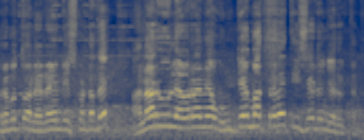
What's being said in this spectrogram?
ప్రభుత్వం నిర్ణయం తీసుకుంటుంది. అనర్హులు ఎవరైనా ఉంటే మాత్రమే తీసేయడం జరుగుతుంది.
